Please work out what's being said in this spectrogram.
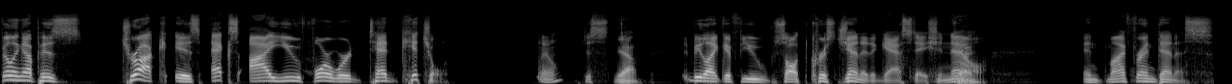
filling up his truck, is ex-IU forward Ted Kitchel. You know, just Yeah. it'd be like if you saw Chris Jent at a gas station now. And my friend Dennis,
